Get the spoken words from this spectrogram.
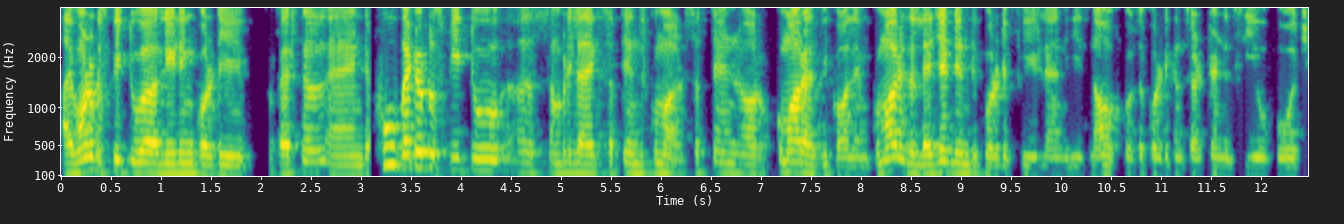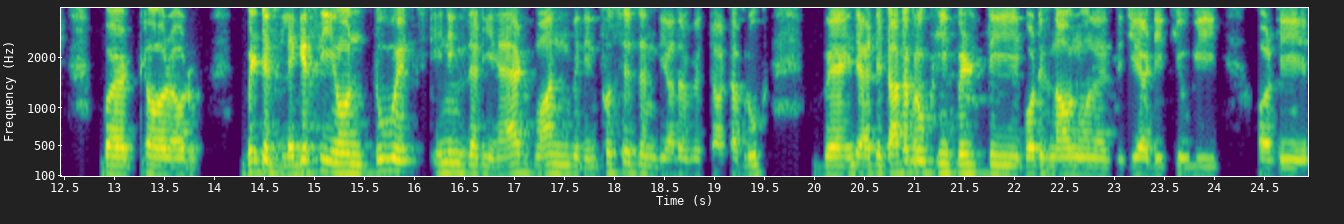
I wanted to speak to a leading quality professional, and who better to speak to uh, somebody like Satyendra Kumar, Satyen or Kumar as we call him. Kumar is a legend in the quality field, and he's now, of course, a quality consultant and CEO coach, but or, or built his legacy on two innings that he had, one with Infosys and the other with Tata Group. Where the, at the Tata Group, he built the what is now known as the JRDQV or the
